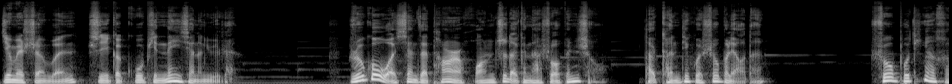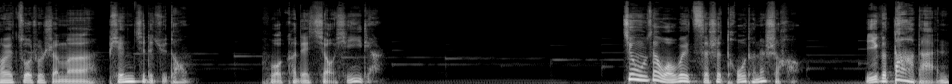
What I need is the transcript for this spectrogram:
因为沈文是一个孤僻内向的女人，如果我现在堂而皇之的跟她说分手，她肯定会受不了的，说不定还会做出什么偏激的举动，我可得小心一点。就在我为此事头疼的时候，一个大胆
